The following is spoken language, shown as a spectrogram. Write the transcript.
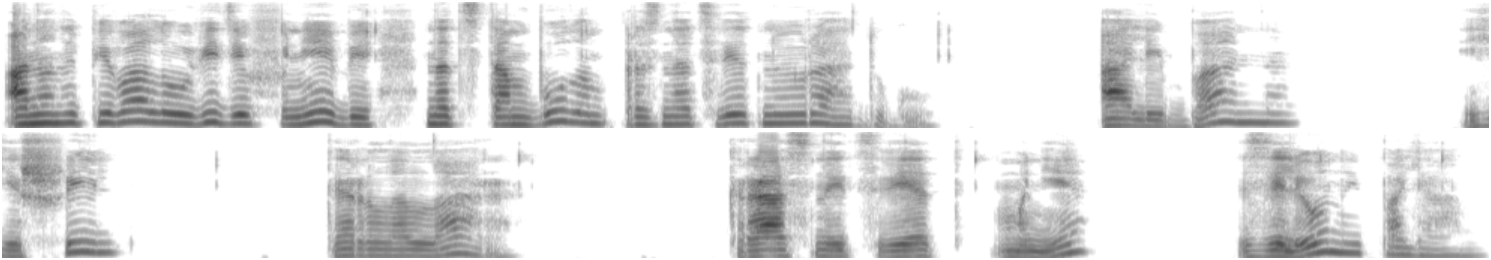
она напевала, увидев в небе над Стамбулом разноцветную радугу. Алибана, Ешиль, Терлалара. Красный цвет мне, зеленый полям.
